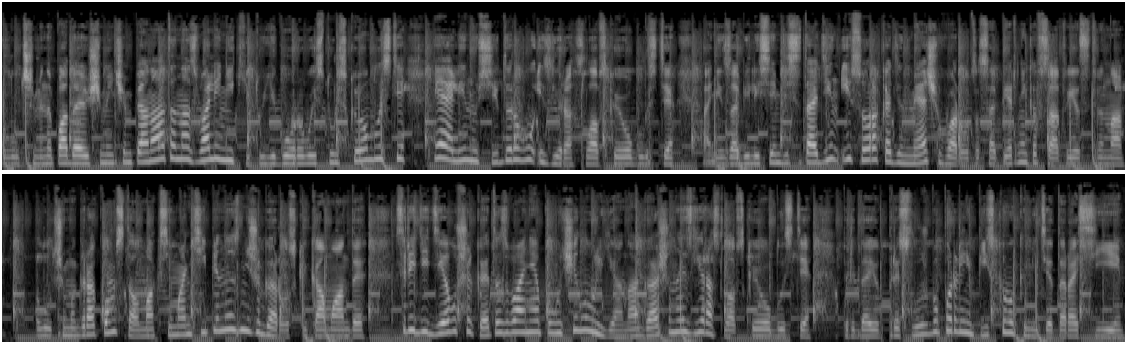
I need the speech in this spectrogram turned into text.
Лучшими нападающими чемпионата назвали Никиту Егорова из Тульской области и Алину Сидорову из Ярославской области. Они забили 71 и 41 мяч в ворота соперников соответственно. Лучшим игроком стал Максим Антипин из Нижегородской команды. Среди девушек это звание получила Ульяна Агашина из Ярославской области, передает пресс-служба Паралимпийского комитета России.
